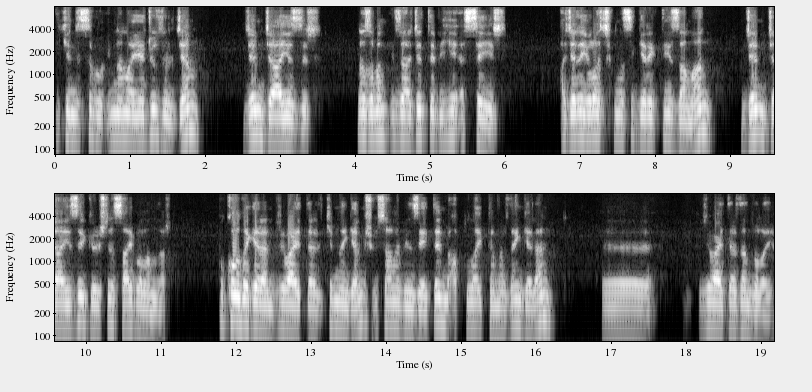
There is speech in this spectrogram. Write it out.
İkincisi bu. İnnama yecuzul cem. Cem caizdir. Ne zaman izacette bihi es-seyir. Acele yola çıkması gerektiği zaman cem caizi görüşüne sahip olanlar. Bu konuda gelen rivayetler kimden gelmiş? Usame bin Zeyd'den ve Abdullah İbn Ömer'den gelen e, rivayetlerden dolayı.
